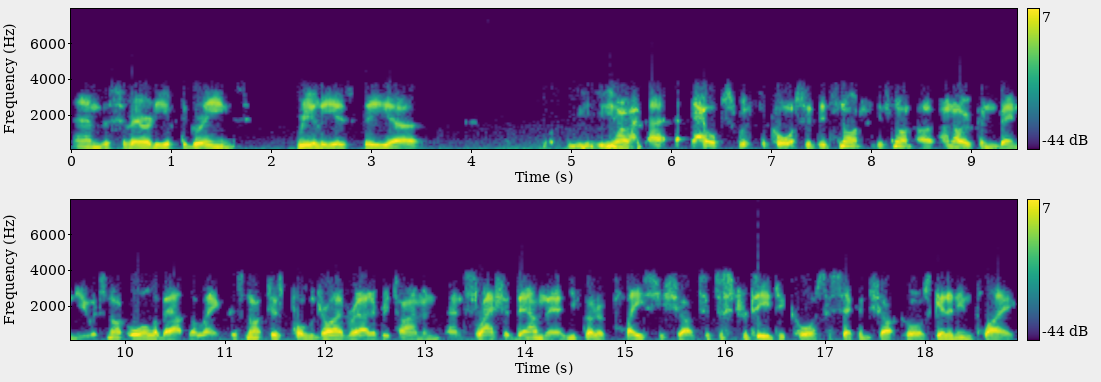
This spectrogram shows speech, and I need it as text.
and the severity of the greens really is the uh, you know uh, helps with the course. It, it's not it's not a, an open venue. It's not all about the length. It's not just pull the driver out every time and, and slash it down there. You've got to place your shots. It's a strategic course, a second shot course. Get it in play,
